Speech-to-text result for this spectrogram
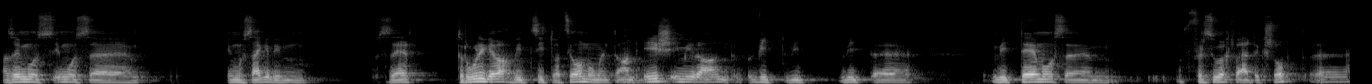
Also ich muss, ich muss, äh, ich muss sagen, ich bin sehr traurig, einfach, wie die Situation momentan ist im Iran, wie, wie, wie, die, äh, wie die Demos ähm, versucht werden gestoppt. Äh,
